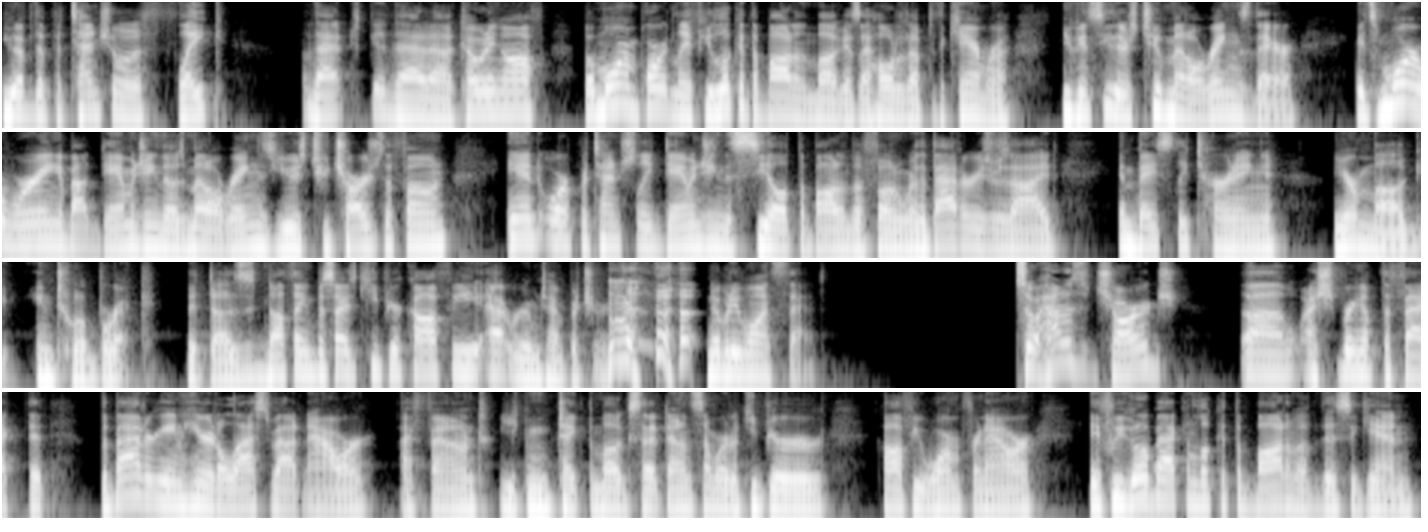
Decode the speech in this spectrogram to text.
you have the potential to flake that that uh, coating off. But more importantly, if you look at the bottom of the mug as I hold it up to the camera, you can see there's two metal rings there. It's more worrying about damaging those metal rings used to charge the phone and or potentially damaging the seal at the bottom of the phone where the batteries reside and basically turning your mug into a brick that does nothing besides keep your coffee at room temperature. Nobody wants that. So, how does it charge? Uh, I should bring up the fact that the battery in here it'll last about an hour. I found you can take the mug, set it down somewhere to keep your coffee warm for an hour. If we go back and look at the bottom of this again,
